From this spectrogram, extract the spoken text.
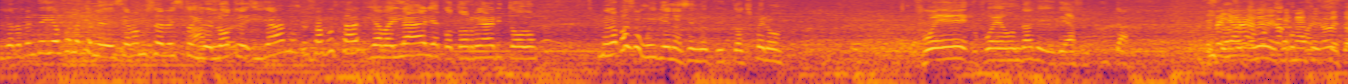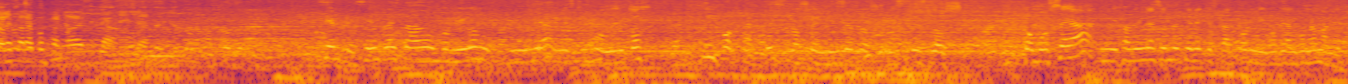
Y de repente ella fue la que me decía, vamos a hacer esto y el otro, y ya me empezó a gustar, y a bailar, y a cotorrear y todo. Me la paso muy bien haciendo TikToks, pero fue, fue onda de, de Afriquita. Señora, debe de ser más especial estar acompañada de su familia. Siempre, siempre ha estado conmigo mi familia en estos momentos importantes, los felices, los tristes, los como sea, mi familia siempre tiene que estar conmigo de alguna manera.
